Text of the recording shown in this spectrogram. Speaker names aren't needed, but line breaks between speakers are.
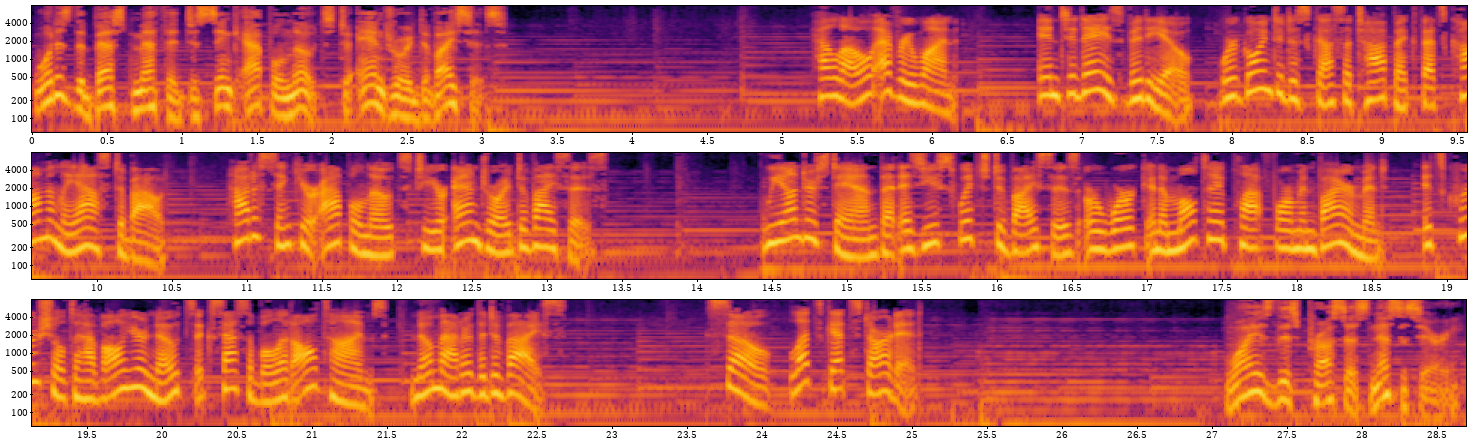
What is the best method to sync Apple Notes to Android devices?
Hello everyone. In today's video, we're going to discuss a topic that's commonly asked about, how to sync your Apple Notes to your Android devices. We understand that as you switch devices or work in a multi-platform environment, it's crucial to have all your notes accessible at all times, no matter the device. So, let's get started.
Why is this process necessary?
